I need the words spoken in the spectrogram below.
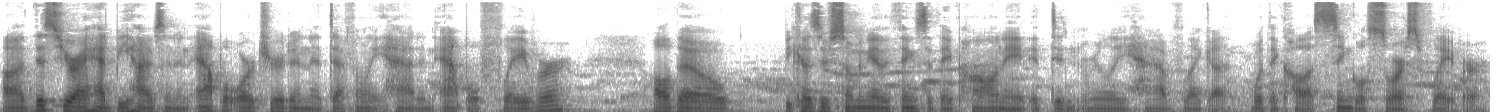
Uh, this year I had beehives in an apple orchard, and it definitely had an apple flavor. Although, because there's so many other things that they pollinate, it didn't really have like a what they call a single source flavor.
